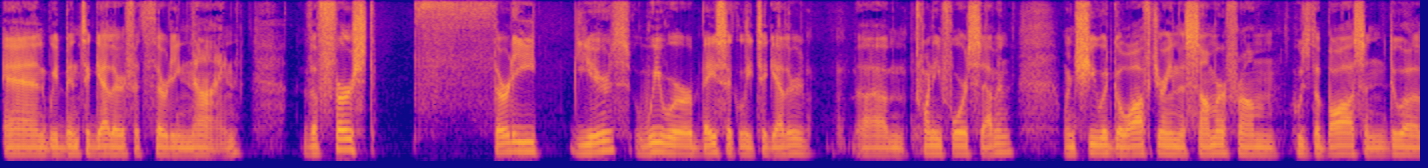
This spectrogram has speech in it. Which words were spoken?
and we've been together for 39. The first 30 years, we were basically together um, 24 7. When she would go off during the summer from Who's the Boss and do a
